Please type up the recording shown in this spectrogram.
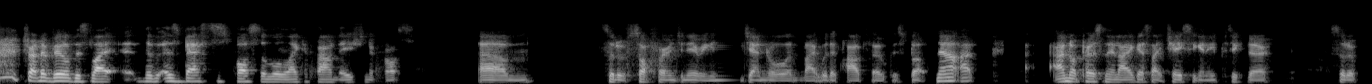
trying to build this like the, as best as possible like a foundation across um sort of software engineering in general and like with a cloud focus but now i i'm not personally like, i guess like chasing any particular sort of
